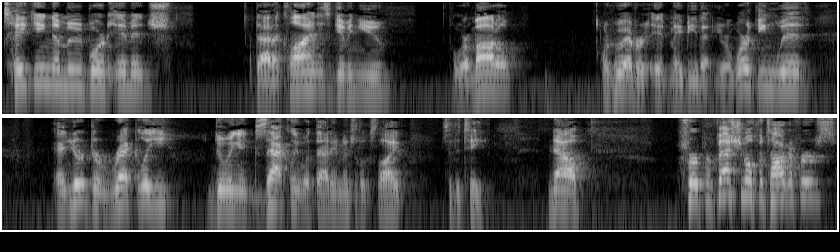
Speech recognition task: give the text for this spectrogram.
taking a mood board image that a client is giving you, or a model, or whoever it may be that you're working with, and you're directly doing exactly what that image looks like to the T. Now, for professional photographers,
